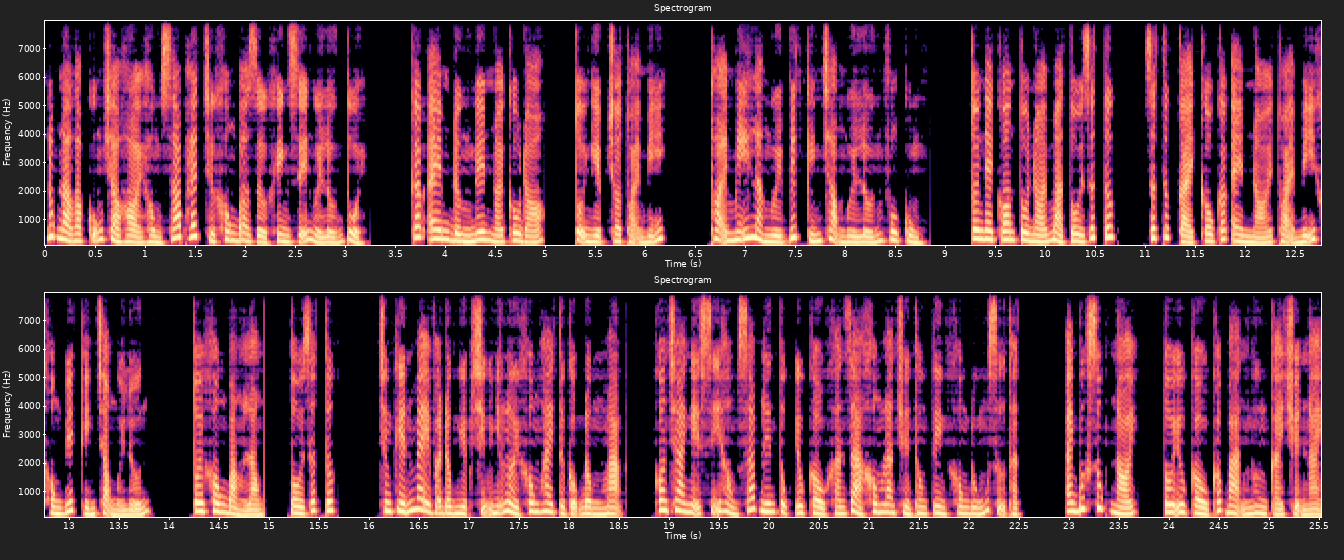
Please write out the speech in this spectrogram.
Lúc nào gặp cũng chào hỏi Hồng Sáp hết chứ không bao giờ khinh dễ người lớn tuổi. Các em đừng nên nói câu đó, tội nghiệp cho Thoại Mỹ. Thoại Mỹ là người biết kính trọng người lớn vô cùng. Tôi nghe con tôi nói mà tôi rất tức, rất tức cái câu các em nói Thoại Mỹ không biết kính trọng người lớn. Tôi không bằng lòng, tôi rất tức. Chứng kiến mẹ và đồng nghiệp chịu những lời không hay từ cộng đồng mạng, con trai nghệ sĩ Hồng Sáp liên tục yêu cầu khán giả không lan truyền thông tin không đúng sự thật. Anh bức xúc nói, tôi yêu cầu các bạn ngưng cái chuyện này.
